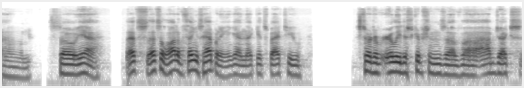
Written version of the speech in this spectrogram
Um, so yeah, that's that's a lot of things happening. Again, that gets back to sort of early descriptions of uh, objects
